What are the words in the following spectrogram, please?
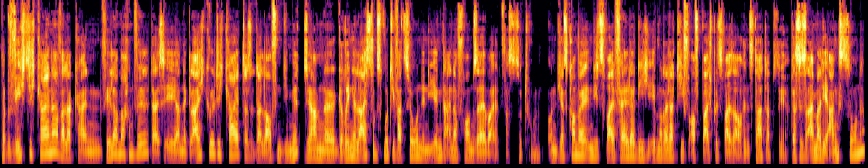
Da bewegt sich keiner, weil er keinen Fehler machen will. Da ist eher eine Gleichgültigkeit, da laufen die mit. Sie haben eine geringe geringe Leistungsmotivation in irgendeiner Form selber etwas zu tun. Und jetzt kommen wir in die zwei Felder, die ich eben relativ oft beispielsweise auch in Startups sehe. Das ist einmal die Angstzone.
